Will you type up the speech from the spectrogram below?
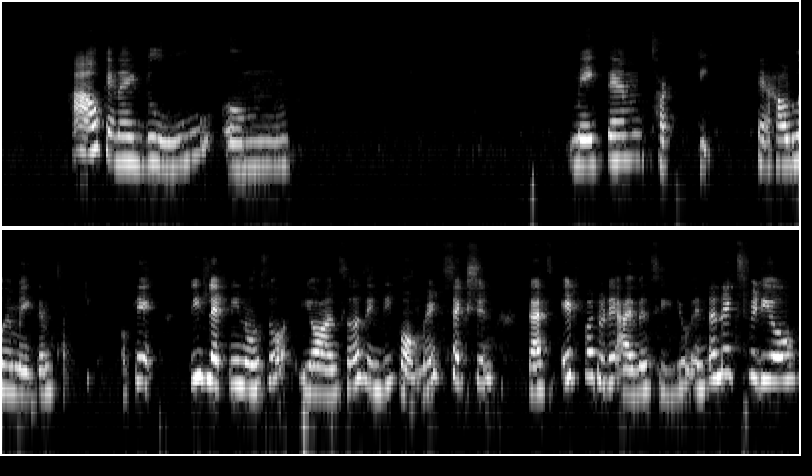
how can I do um, make them 30 okay how do I make them 30 okay please let me know so your answers in the comment section. That's it for today. I will see you in the next video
